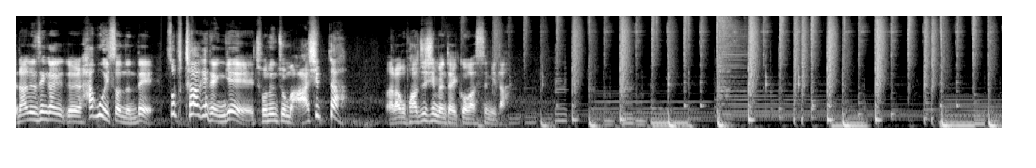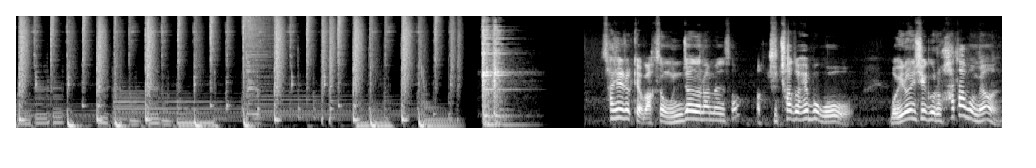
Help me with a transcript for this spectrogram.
라는 생각을 하고 있었는데 소프트하게 된 게 저는 좀 아쉽다 라고 봐주시면 될 것 같습니다. 사실 이렇게 막상 운전을 하면서 막 주차도 해보고 뭐 이런 식으로 하다 보면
